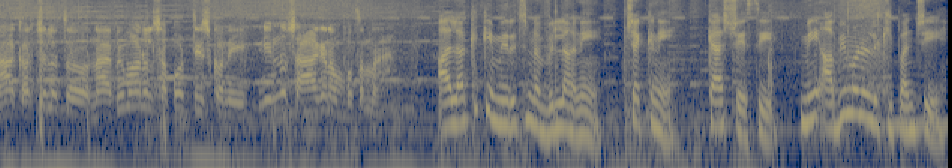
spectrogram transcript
నా ఖర్చులతో నా అభిమానుల సపోర్ట్ తీసుకొని నిన్ను సాగనంపుతున్నా. ఆ లక్కీకి మీరిచ్చిన విల్లాని చెక్ని క్యాష్ చేసి మీ అభిమానులకి పంచి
